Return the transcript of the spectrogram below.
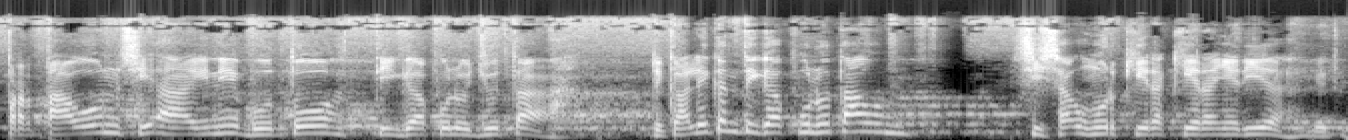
Per tahun si A ini butuh 30 juta. Dikalikan 30 tahun. Sisa umur kira-kiranya dia gitu.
